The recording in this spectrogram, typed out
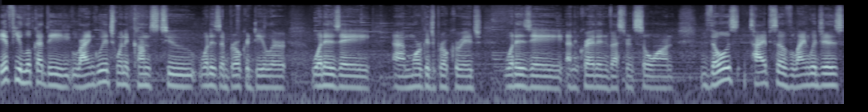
if you look at the language when it comes to what is a broker dealer, what is a uh, mortgage brokerage, what is a an accredited investor, and so on, those types of languages,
